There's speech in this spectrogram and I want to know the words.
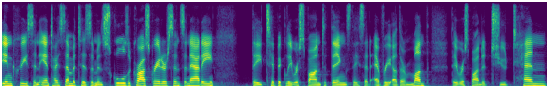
increase in anti Semitism in schools across greater Cincinnati. They typically respond to things, they said every other month. They responded to 10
